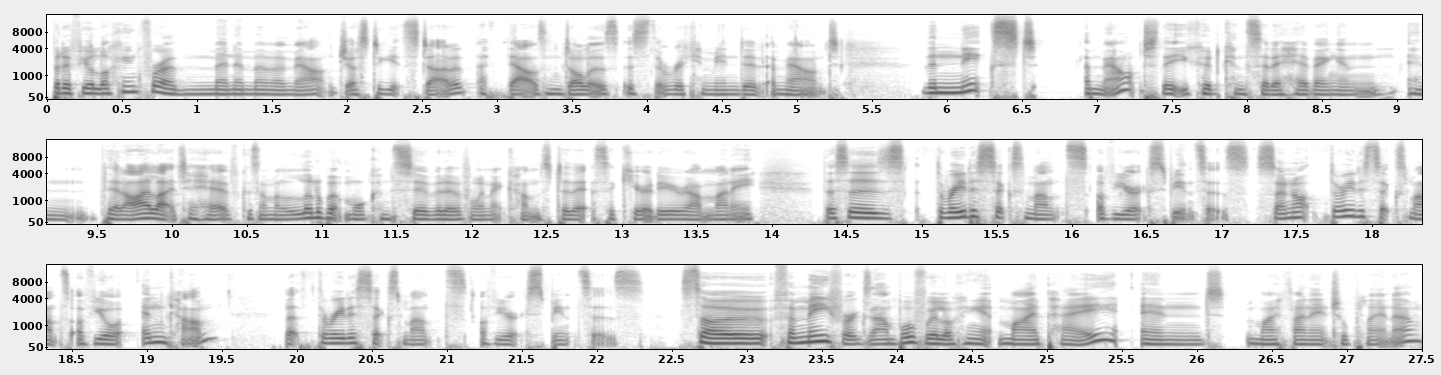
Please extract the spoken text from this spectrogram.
but if you're looking for a minimum amount just to get started, $1,000 is the recommended amount. The next amount that you could consider having and, and that I like to have because I'm a little bit more conservative when it comes to that security around money. This is three to six months of your expenses. So, not three to six months of your income, but three to six months of your expenses. So, for me, for example, if we're looking at my pay and my financial planner,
